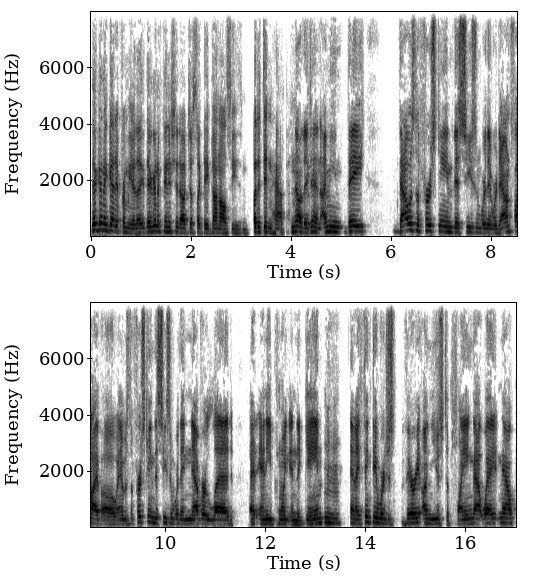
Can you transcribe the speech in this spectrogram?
They're gonna get it from here. They, they're gonna finish it out just like they've done all season, but it didn't happen. No, they didn't. I mean, they that was the first game this season where they were down 5-0 and it was the first game this season where they never led at any point in the game. Mhm. and I think they were just very unused to playing that way. Now,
